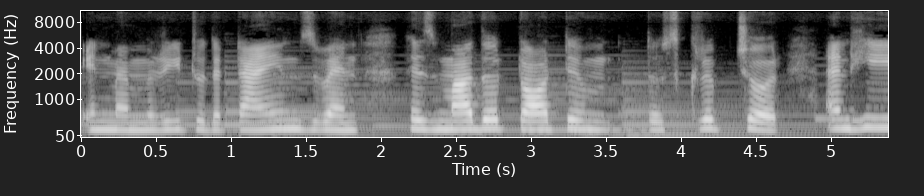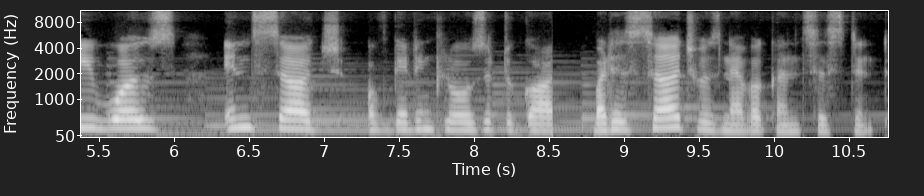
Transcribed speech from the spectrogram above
in memory to the times when his mother taught him the scripture and he was in search of getting closer to God but his search was never consistent.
